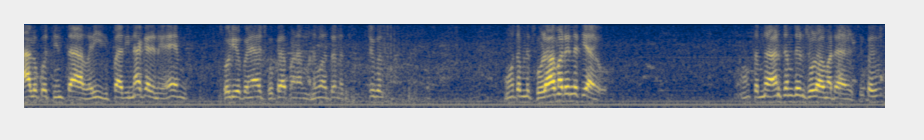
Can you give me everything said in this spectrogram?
આ લોકો ચિંતા વરી ઉપાધિ ના કરે ને એમ. છોડીઓ પણ છોકરા પણ મનમાં તો નથી. શું કહું? હું તમને છોડવા માટે નથી આવ્યો. હું તમને અણસમજણ છોડવા માટે આવ્યો. શું કહ્યું?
